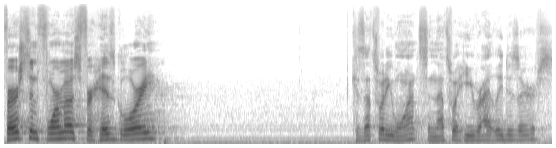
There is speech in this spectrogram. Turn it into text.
first and foremost for His glory, because that's what He wants and that's what He rightly deserves.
